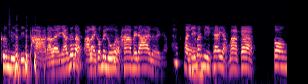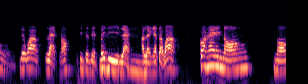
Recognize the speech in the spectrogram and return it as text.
เครื่องบินบินผ่านอะไรเงี้ยซึ่งแบบอะไรก็ไม่รู้แบบห้ามไม่ได้เลยเนี่ยอันนี้มันมีแค่อย่างมากแค่กล้องเรียกว่าแหลกเนาะอินเทอร์เน็ตไม่ดีแหลกอืมอะไรเงี้ยแต่ว่าก็ให้น้องน้อง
